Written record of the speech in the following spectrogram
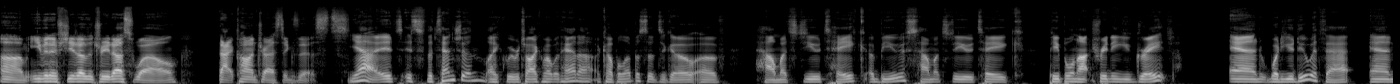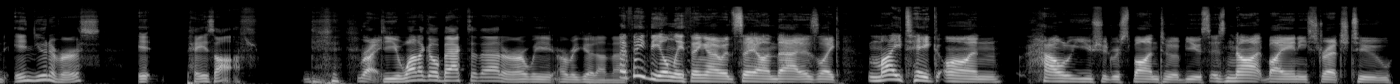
um even if she doesn't treat us well." That contrast exists. Yeah, it's it's the tension, like we were talking about with Hannah a couple episodes ago, of how much do you take abuse, how much do you take people not treating you great, and what do you do with that? And in universe, it pays off. Right. do you want to go back to that, or are we are we good on that? I think the only thing I would say on that is like my take on how you should respond to abuse is not by any stretch to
